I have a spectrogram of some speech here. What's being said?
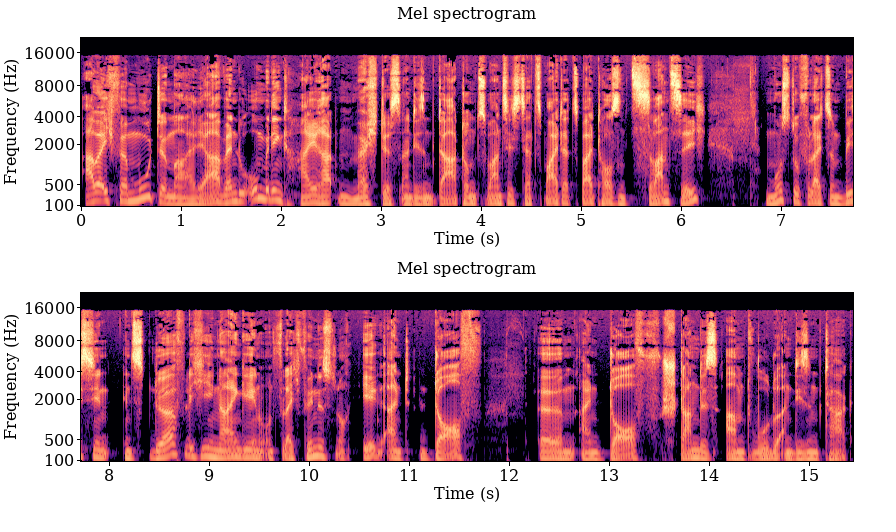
Aber ich vermute mal, ja, wenn du unbedingt heiraten möchtest an diesem Datum 20.02.2020, musst du vielleicht so ein bisschen ins Dörfliche hineingehen und vielleicht findest du noch irgendein Dorf, ähm, ein Dorfstandesamt, wo du an diesem Tag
